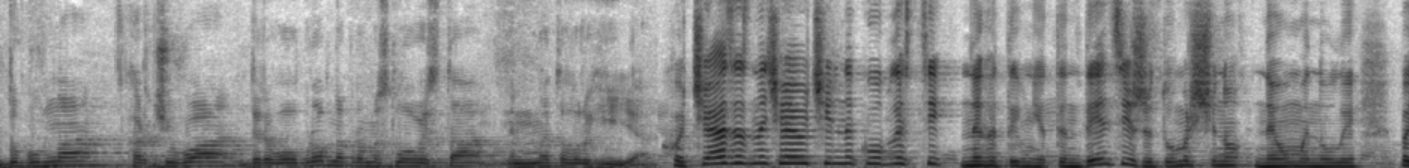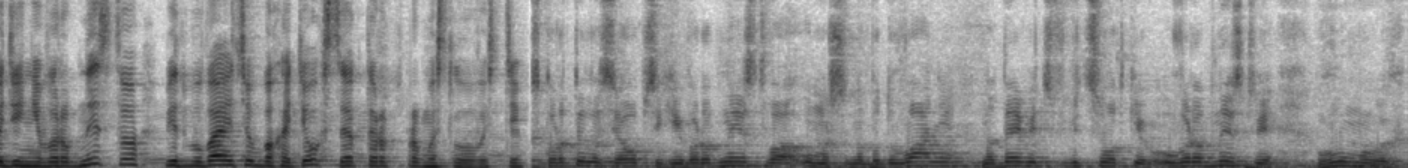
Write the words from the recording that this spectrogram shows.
добувна, харчова, деревообробна промисловість та металургія. Хоча, зазначає очільник області, негативні тенденції Житомирщину не оминули. Падіння виробництва відбувається в багатьох секторах промисловості. Скоротилися обсяги виробництва у машинобудуванні на 9%, у виробництві гумових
